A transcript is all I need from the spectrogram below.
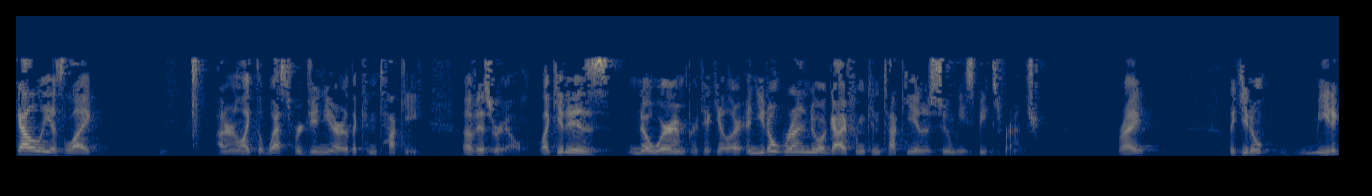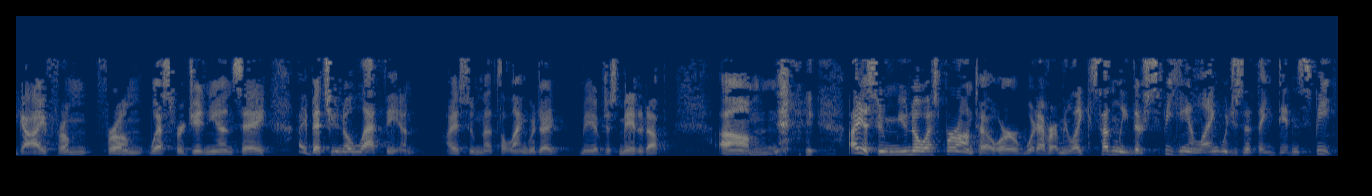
Galilee is like, I don't know, like the West Virginia or the Kentucky of Israel. Like it is nowhere in particular. And you don't run into a guy from Kentucky and assume he speaks French, right? Like you don't meet a guy from, from West Virginia and say, I bet you know Latvian. I assume that's a language. I may have just made it up. Um, I assume you know Esperanto or whatever. I mean, like suddenly they're speaking in languages that they didn't speak,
